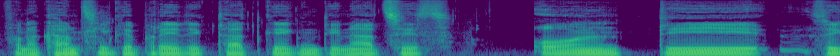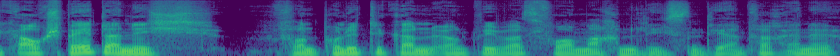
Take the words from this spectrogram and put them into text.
von der Kanzel gepredigt hat gegen die Nazis und die sich auch später nicht von Politikern irgendwie was vormachen ließen, die einfach eine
